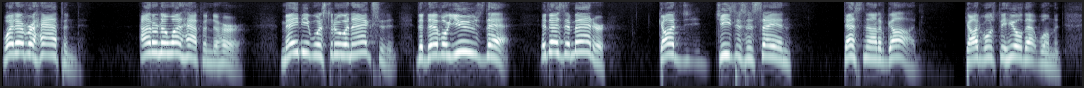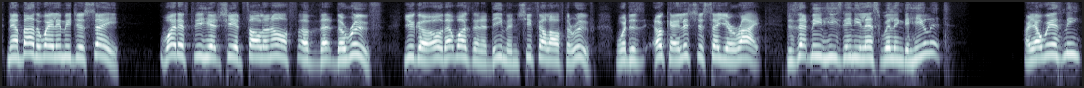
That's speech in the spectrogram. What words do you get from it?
whatever happened, I don't know what happened to her. Maybe it was through an accident. The devil used that. It doesn't matter. God, Jesus is saying, that's not of God. God wants to heal that woman. Now, by the way, let me just say, what if had, she had fallen off of the, the roof? You go, oh, that wasn't a demon. She fell off the roof. What does, okay, let's just say you're right. Does that mean he's any less willing to heal it? Are y'all with me?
